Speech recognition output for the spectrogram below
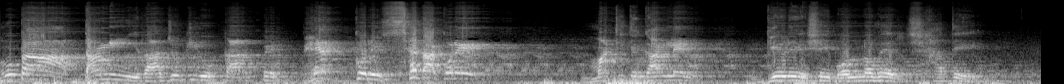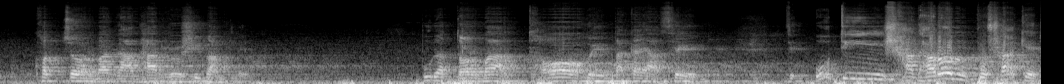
মোটা, দামি রাজকীয় কার্পেট ভেদ করে সেটা করে মাটিতে গাড়লেন গেড়ে সেই বল্লভের সাথে খচ্চর বা গাধার রশি বাঁধলেন। পুরা দরবার থ হয়ে তাকায় আছে যে অতি সাধারণ পোশাকের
